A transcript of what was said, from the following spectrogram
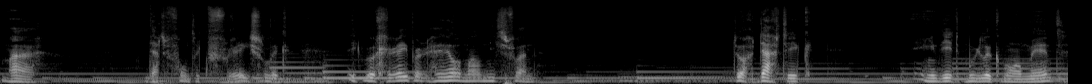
Maar dat vond ik vreselijk. Ik begreep er helemaal niets van. Toch dacht ik in dit moeilijke moment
